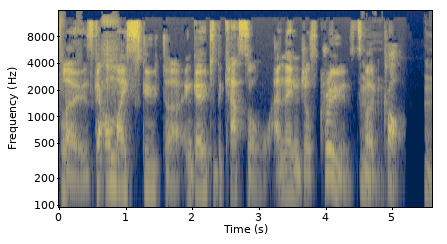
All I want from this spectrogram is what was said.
clothes, get on my scooter, and go to the castle, and then just cruise for Hmm. cock. Hmm.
